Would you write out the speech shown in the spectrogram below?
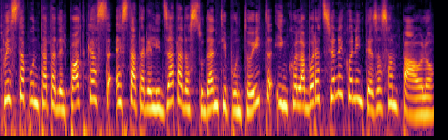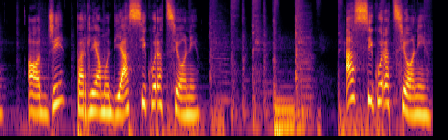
Questa puntata del podcast è stata realizzata da studenti.it in collaborazione con Intesa San Paolo. Oggi parliamo di assicurazioni. Assicurazioni.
